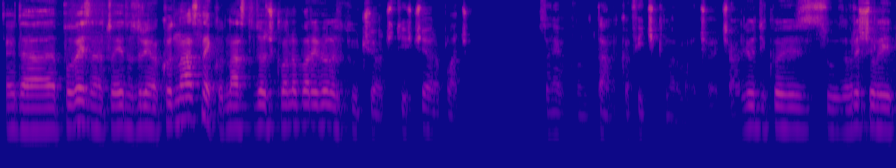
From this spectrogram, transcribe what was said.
Tako da povezano to jedno s drugim. Kod nas ne, kod nas ti dođe konobar i veli ključ, ja ću 1000 eura plaću. Za nekakvom tam kafičik normalni čovječ. A ljudi koji su završili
